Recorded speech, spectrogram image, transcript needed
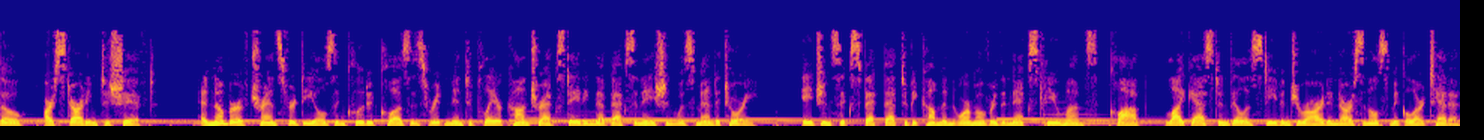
Though, are starting to shift. A number of transfer deals included clauses written into player contracts stating that vaccination was mandatory. Agents expect that to become the norm over the next few months. Klopp, like Aston Villa's Steven Gerrard and Arsenal's Mikel Arteta,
